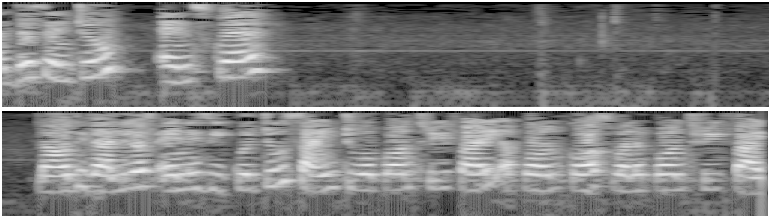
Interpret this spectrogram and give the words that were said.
and this into n square. Now the value of n is equal to sine 2 upon 3 phi upon cos 1 upon 3 phi.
